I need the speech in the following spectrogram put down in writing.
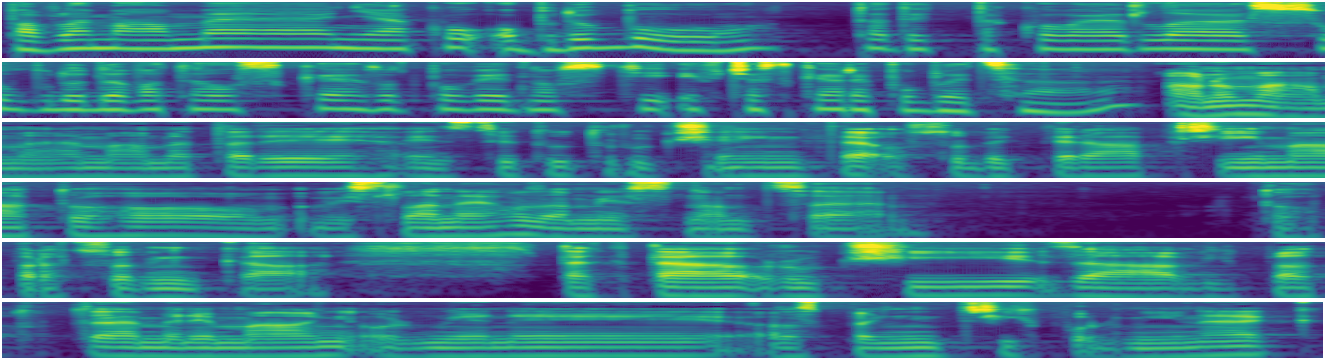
Pavle, máme nějakou obdobu tady takovéhle subdodavatelské zodpovědnosti i v České republice? Ano, máme. Máme tady institut ručení té osoby, která přijímá toho vyslaného zaměstnance, toho pracovníka tak ta ručí za výplatu té minimální odměny za splnění tří podmínek.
